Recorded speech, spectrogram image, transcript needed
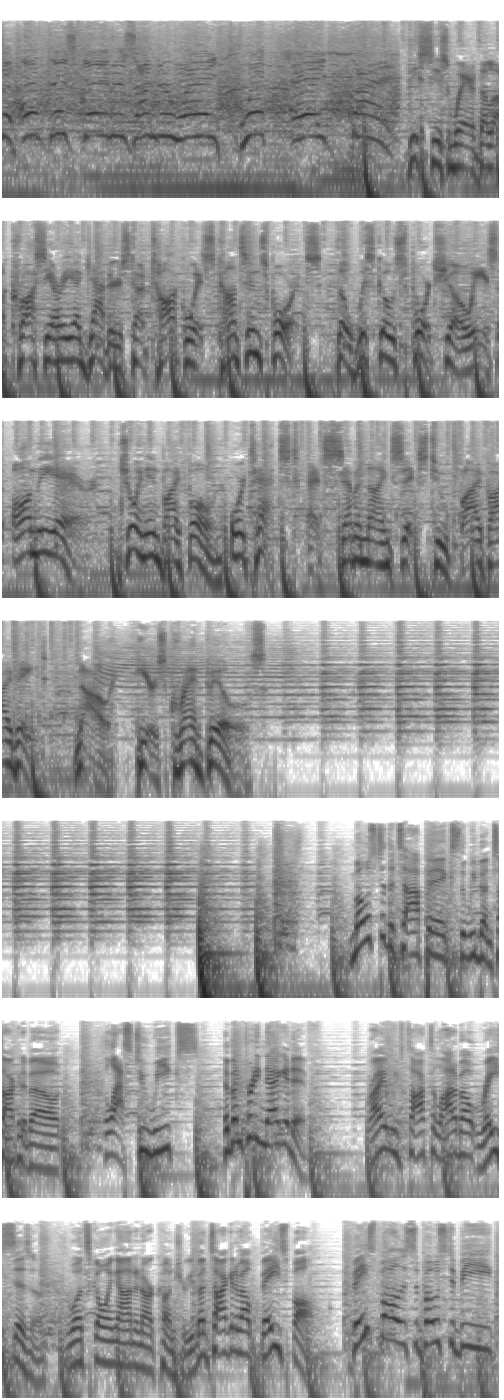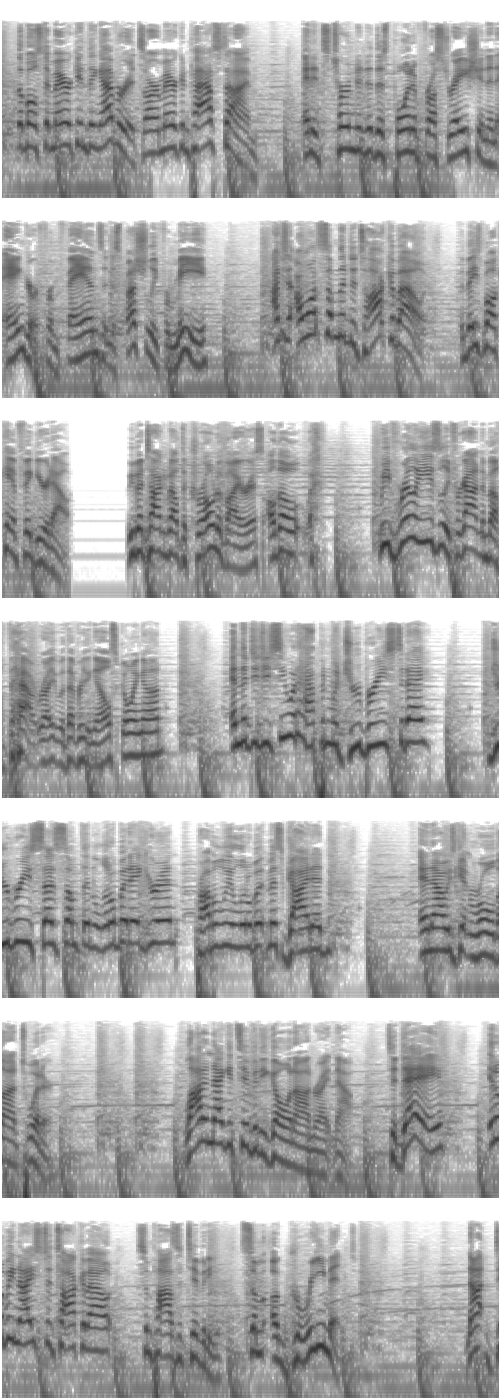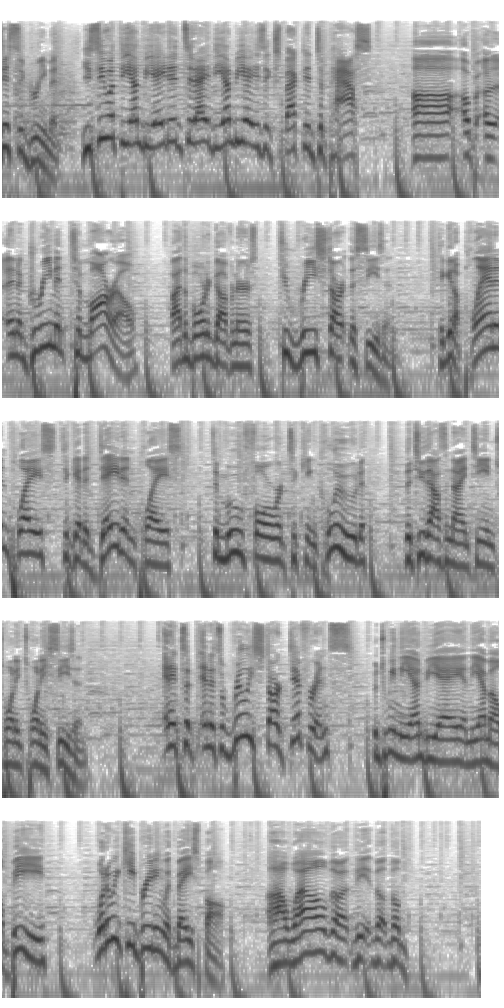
Johnson, and this game is underway with a bang. This is where the La Crosse area gathers to talk Wisconsin sports. The Wisco Sports Show is on the air. Join in by phone or text at 796 2558. Now, here's Grant Bills. Most of the topics that we've been talking about the last two weeks have been pretty negative, right? We've talked a lot about racism, what's going on in our country. We've been talking about baseball. Baseball is supposed to be the most American thing ever. It's our American pastime. And it's turned into this point of frustration and anger from fans and especially for me. I just I want something to talk about. The baseball can't figure it out. We've been talking about the coronavirus, although we've really easily forgotten about that, right? With everything else going on. And then did you see what happened with Drew Brees today? Drew Brees says something a little bit ignorant, probably a little bit misguided, and now he's getting rolled on Twitter. A lot of negativity going on right now. Today, it'll be nice to talk about some positivity, some agreement, not disagreement. You see what the NBA did today? The NBA is expected to pass uh, a, a, an agreement tomorrow by the Board of Governors to restart the season, to get a plan in place, to get a date in place to move forward to conclude the 2019-2020 season. And it's a and it's a really stark difference between the NBA and the MLB. What do we keep reading with baseball? Uh, well, the, the the, the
